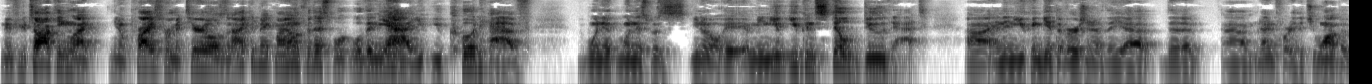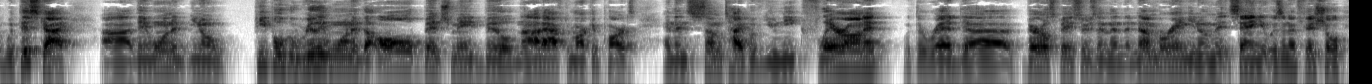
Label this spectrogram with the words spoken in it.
mean, if you're talking like you know price for materials, and I could make my own for this, well, well then yeah, you, you could have when it when this was you know I mean you you can still do that, uh, and then you can get the version of the uh, the um, 940 that you want. But with this guy, uh, they wanted you know people who really wanted the all Benchmade build, not aftermarket parts, and then some type of unique flair on it with the red uh, barrel spacers and then the numbering, you know, saying it was an official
